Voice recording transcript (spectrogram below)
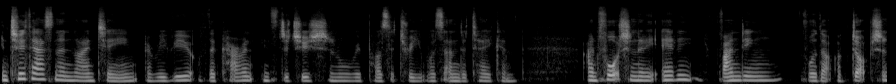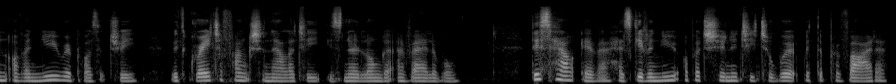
In 2019, a review of the current institutional repository was undertaken. Unfortunately, any funding for the adoption of a new repository with greater functionality is no longer available. This, however, has given new opportunity to work with the provider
